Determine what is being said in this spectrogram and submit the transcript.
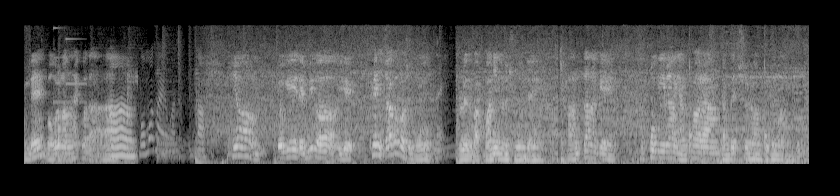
근데 먹을만은 할 거다 아. 뭐뭐 사용하십니까? 그냥 여기 냄비가 이게 팬이 작아가지고 네. 원래는 막 많이 넣으면 좋은데 간단하게 닭고기랑 양파랑 양배추랑 고구마 정도?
